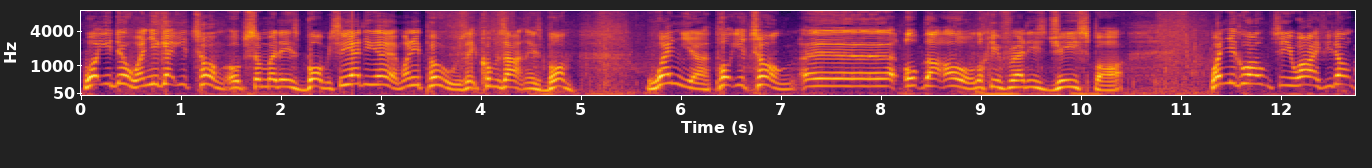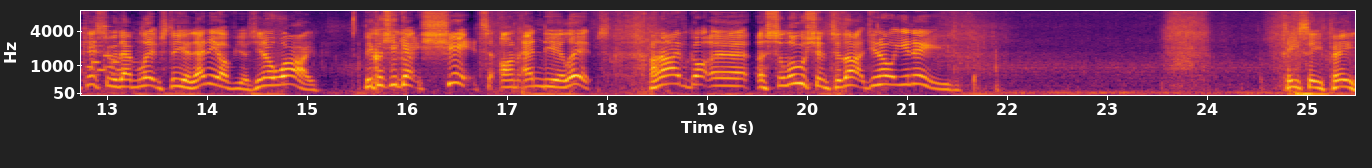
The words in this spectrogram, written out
what you do when you get your tongue up somebody's bum, you see Eddie Hearn, when he poos, it comes out in his bum. When you put your tongue uh, up that hole looking for Eddie's G spot, when you go home to your wife, you don't kiss her with them lips, do you? Any of you? You know why? Because you get shit on end of your lips. And I've got a, a solution to that. Do you know what you need? TCP.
